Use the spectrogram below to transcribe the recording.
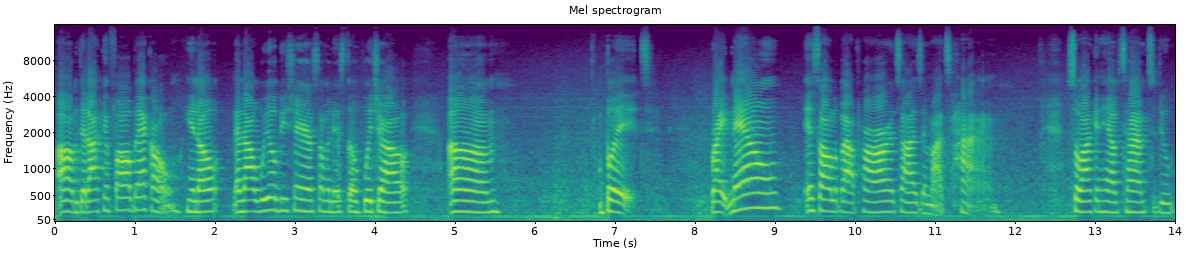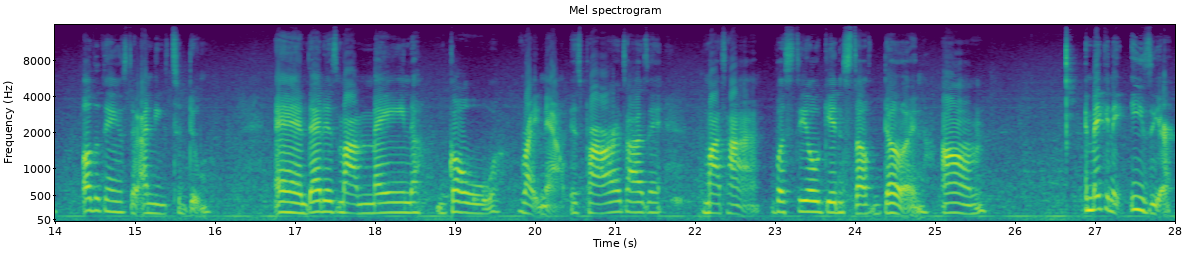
um, that I can fall back on you know? And I will be sharing some of that stuff with y'all um, but right now it's all about prioritizing my time. So I can have time to do other things that I need to do. And that is my main goal right now is prioritizing my time but still getting stuff done um and making it easier.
